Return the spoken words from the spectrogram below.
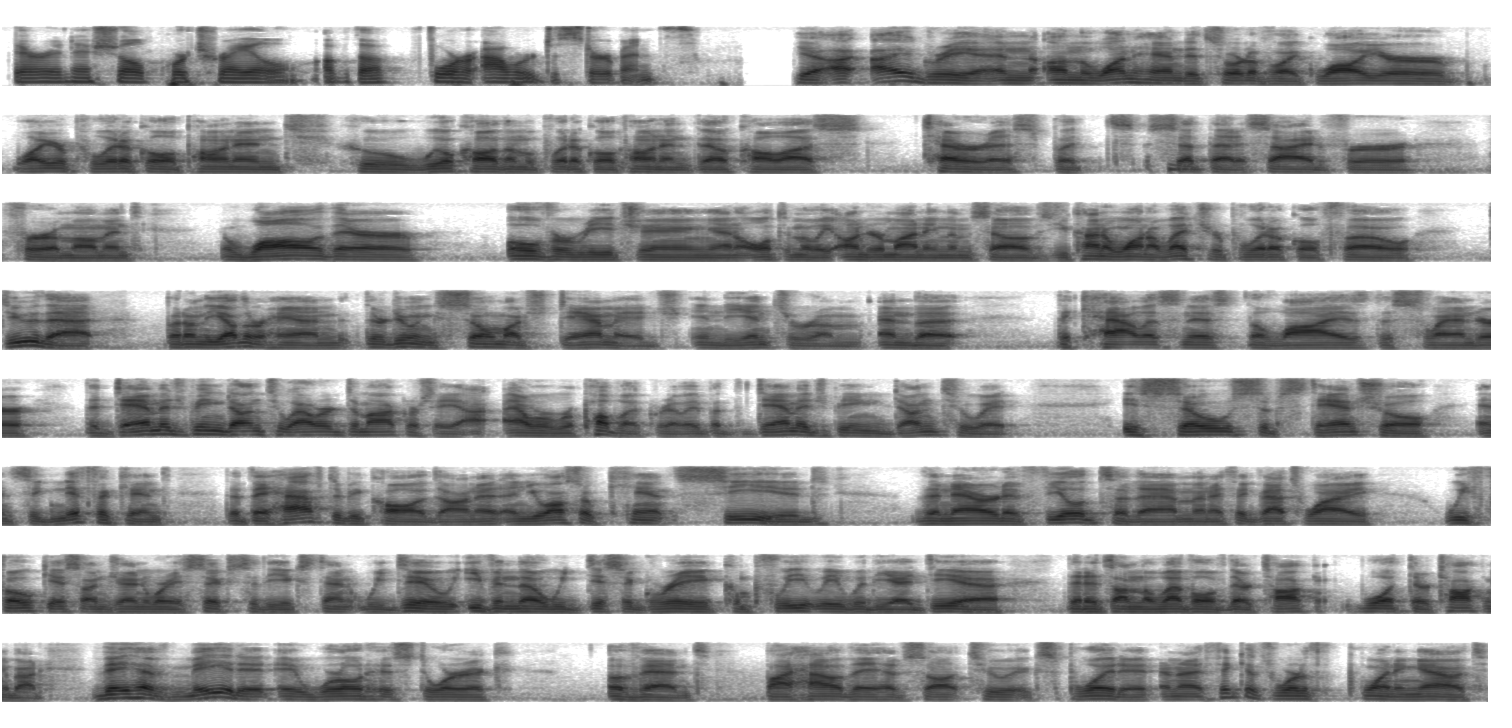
their initial portrayal of the four hour disturbance. Yeah, I, I, agree. And on the one hand, it's sort of like while your while your political opponent, who we'll call them a political opponent, they'll call us terrorists, but mm-hmm. set that aside for for a moment. While they're overreaching and ultimately undermining themselves, you kind of want to let your political foe do that. But on the other hand, they're doing so much damage in the interim, and the the callousness, the lies, the slander, the damage being done to our democracy, our republic, really, but the damage being done to it is so substantial and significant that they have to be called on it. And you also can't cede the narrative field to them. And I think that's why we focus on January 6th to the extent we do, even though we disagree completely with the idea that it's on the level of their talk what they're talking about. They have made it a world historic event by how they have sought to exploit it, and I think it's worth pointing out.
